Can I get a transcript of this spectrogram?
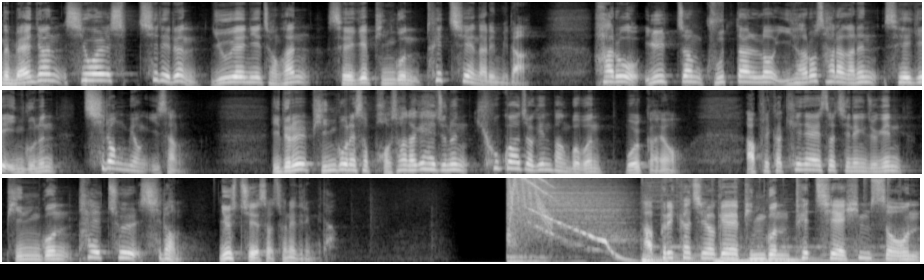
네, 매년 10월 17일은 유엔이 정한 세계 빈곤 퇴치의 날입니다. 하루 1.9달러 이하로 살아가는 세계 인구는 7억 명 이상. 이들을 빈곤에서 벗어나게 해주는 효과적인 방법은 뭘까요? 아프리카 케냐에서 진행 중인 빈곤 탈출 실험 뉴스취에서 전해드립니다. 아프리카 지역의 빈곤 퇴치에 힘써온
